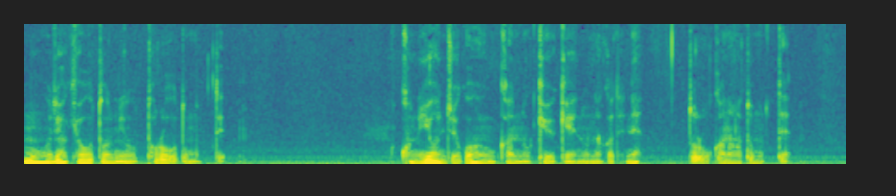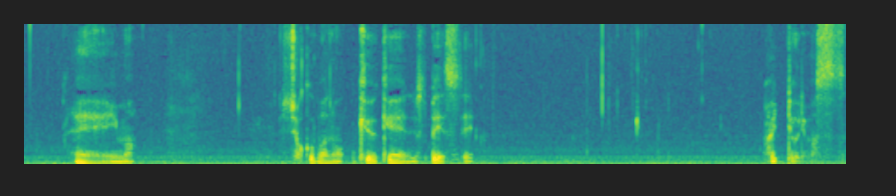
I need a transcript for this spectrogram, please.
もうじゃあ京都にを撮ろうと思って。この45分間の休憩の中でね撮ろうかなと思って。えー、今職場の休憩スペースで入っております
